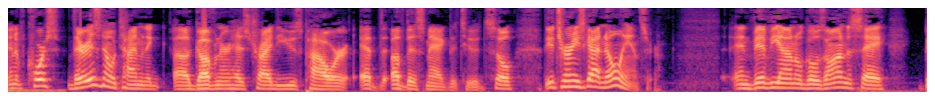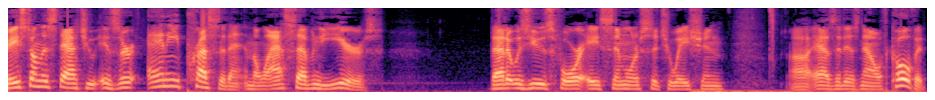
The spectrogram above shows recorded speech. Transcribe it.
And of course, there is no time a governor has tried to use power at, of this magnitude. So the attorney's got no answer. And Viviano goes on to say, based on the statute, is there any precedent in the last 70 years that it was used for a similar situation uh, as it is now with COVID?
